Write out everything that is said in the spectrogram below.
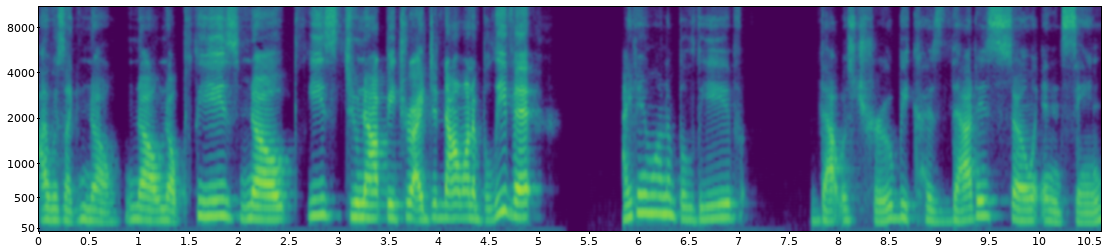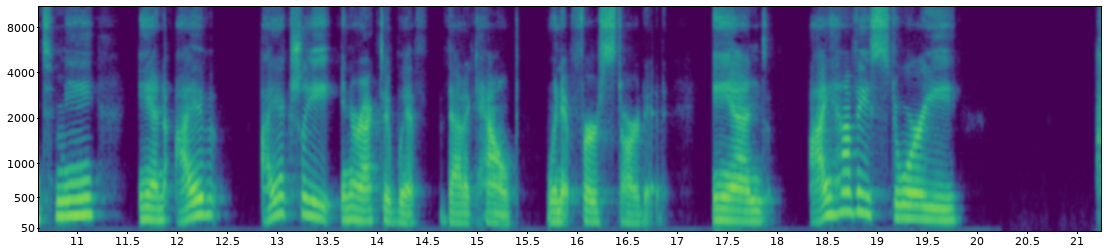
I was like, no, no, no, please, no, please do not be true. I did not want to believe it. I didn't want to believe that was true because that is so insane to me. And I've, I actually interacted with that account when it first started. And I have a story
